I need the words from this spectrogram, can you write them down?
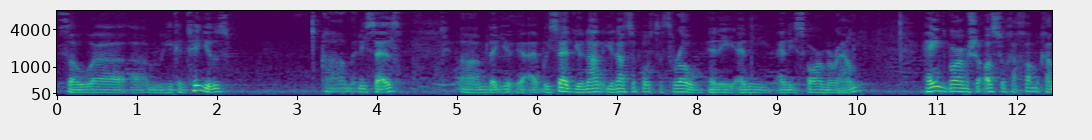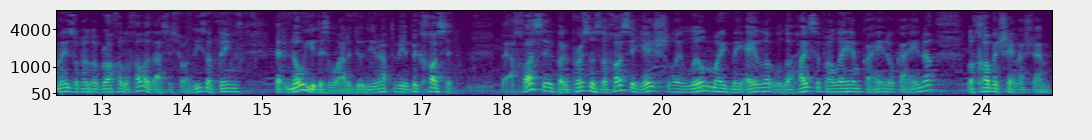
So uh, um, he continues, um, and he says um, that you, uh, we said you're not you're not supposed to throw any any any svarim around. These are things that no Yid is allowed to do. You don't have to be a big chassid. A but a person is a chassid, yesh lilmaid me'ela ulahaisef aleim kaheno kahena l'chabet shem Hashem.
